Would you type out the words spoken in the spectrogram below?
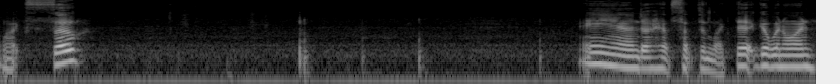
like so. And I have something like that going on.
